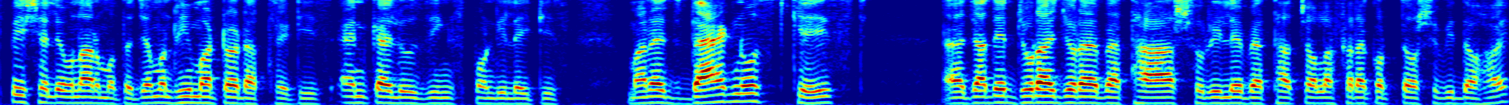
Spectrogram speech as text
স্পেশালি ওনার মতো যেমন রিমাটয়েড আর্থ্রাইটিস অ্যানকাইলোজিং স্পন্ডিলাইটিস মানে ডায়াগনোসড কেস যাদের জোড়ায় জোড়ায় ব্যথা শরীরে ব্যথা চলাফেরা করতে অসুবিধা হয়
